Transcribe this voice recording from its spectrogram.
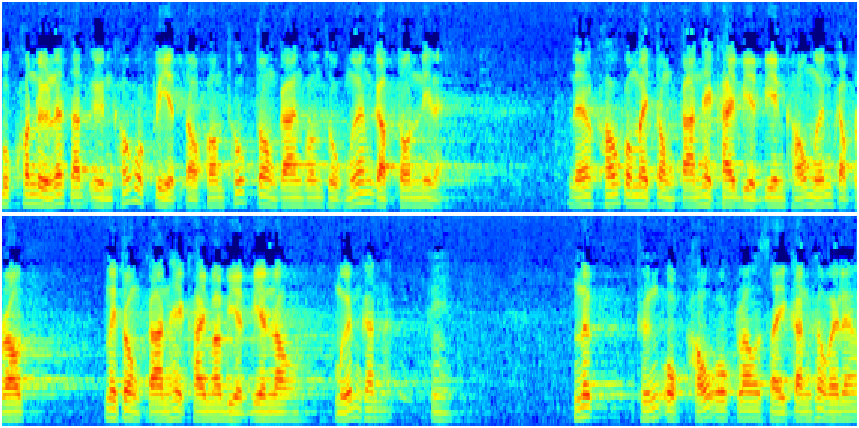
บุคคลอื่นและสัตว์อื่นเขาก็เกลียดต่อความทุกข์ต้องการความสุขเหมือนกับตนนี่แหละ แล้วเขาก็ไม่ต้องการให้ใครเบียดเบียนเขาเหมือนกับเรา ไม่ต้องการให้ใครมาเบียดเบียนเราเหมือนกันนึกถึงอกเขาอกเราใส่กันเข้าไปแล้ว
